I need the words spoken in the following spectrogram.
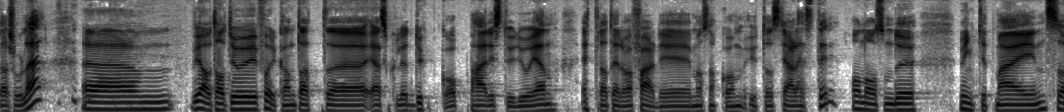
Lars Ole. Eh, vi avtalte jo i forkant at eh, jeg skulle dukke opp her i studio igjen etter at dere var ferdig med å snakke om Ute og stjele hester. Og nå som du vinket meg inn, så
